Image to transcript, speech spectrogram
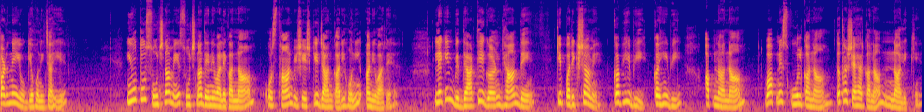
पढ़ने योग्य होनी चाहिए। यूँ तो सूचना में सूचना देने वाले का नाम और स्थान विशेष की जानकारी होनी अनिवार्य है। लेकिन विद्यार्थी गण ध्यान दें कि परीक्षा में कभी भी, कहीं भी अपना नाम व अपने स्कूल का नाम तथा शहर का नाम ना लिखें।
